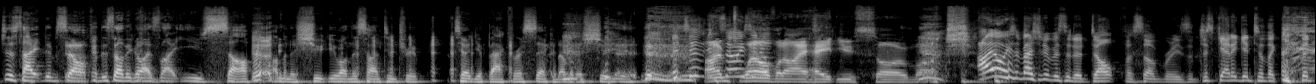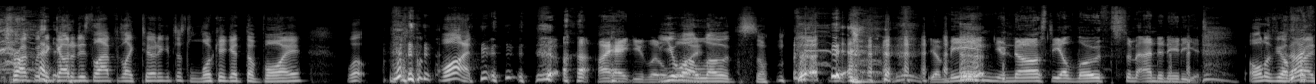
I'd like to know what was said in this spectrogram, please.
just hating himself. And this other guy's like, you suck. I'm going to shoot you on this hunting trip. Turn your back for a second. I'm going to shoot you. It's just- it's I'm 12 an- and I hate you so much. I always imagine him as an adult for some reason, just getting into the, the trunk with a gun in his lap, and like turning and just looking at the boy. What? what? I hate you, little You boy. are loathsome. You're mean, you're nasty, you're loathsome, and an idiot. All of your And friends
